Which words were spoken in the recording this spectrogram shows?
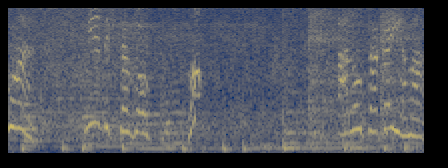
ご飯見えてきたぞ。あの高い山。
